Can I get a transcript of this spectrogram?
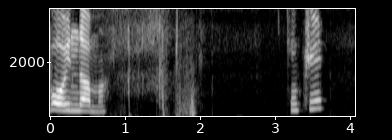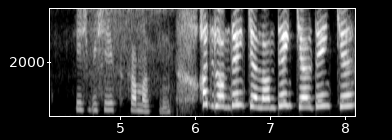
Bu oyunda ama. Çünkü hiçbir şey sıkamazsın. Hadi lan denk gel lan denk gel denk gel.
